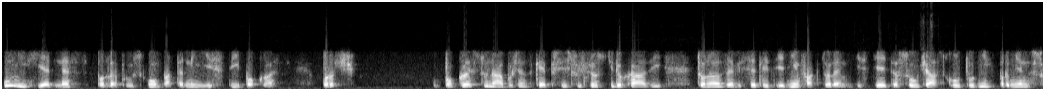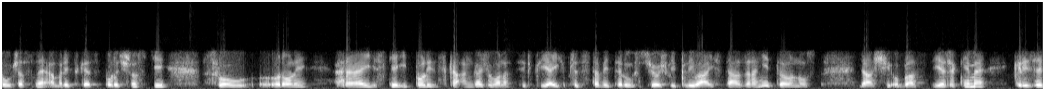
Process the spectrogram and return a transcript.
u nich je dnes podle průzkumu patrný jistý pokles. Proč poklesu náboženské příslušnosti dochází, to nelze vysvětlit jedním faktorem. Jistě je to součást kulturních proměn v současné americké společnosti. Svou roli hraje jistě i politická angažovanost církví a jejich představitelů, z čehož vyplývá jistá zranitelnost. Další oblast je, řekněme, krize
